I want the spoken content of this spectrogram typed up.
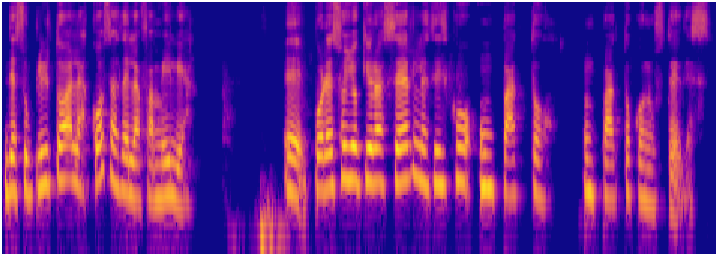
de suplir todas las cosas de la familia. Eh, por eso yo quiero hacer, les digo, un pacto, un pacto con ustedes.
